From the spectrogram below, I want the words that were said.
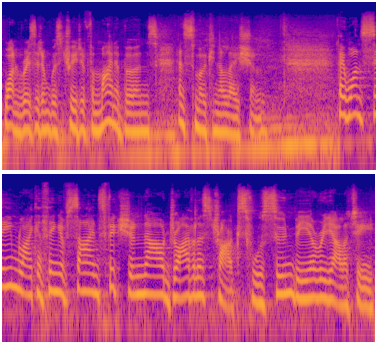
One resident was treated for minor burns and smoke inhalation. They once seemed like a thing of science fiction. Now driverless trucks will soon be a reality.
